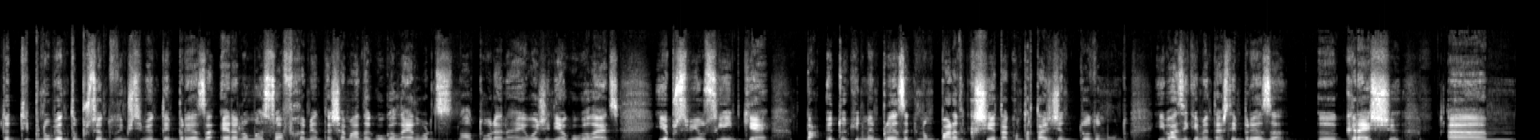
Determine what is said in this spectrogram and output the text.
portanto, tipo 90% do investimento da empresa era numa só ferramenta chamada Google AdWords, na altura, né? hoje em dia é o Google Ads, e eu percebi o seguinte, que é, pá, eu estou aqui numa empresa que não para de crescer, está a contratar gente de todo o mundo, e basicamente esta empresa uh, cresce um,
